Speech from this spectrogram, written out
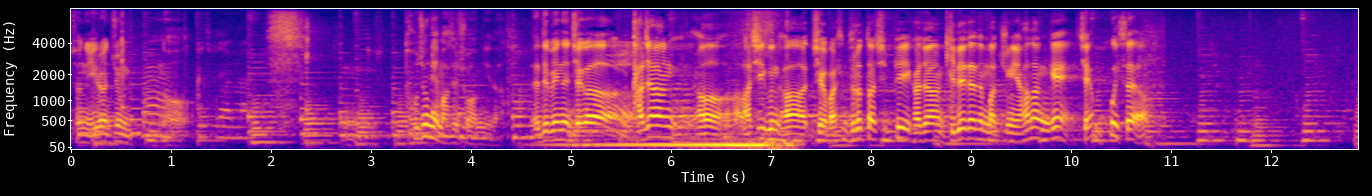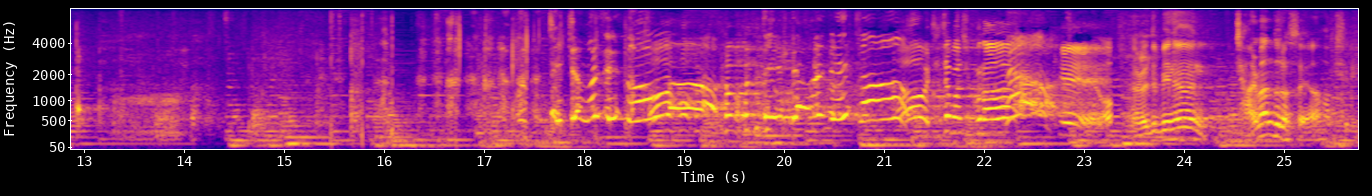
저는 이런 좀 어, 토종의 맛을 좋아합니다. 레드비는 제가 가장 어, 아시군 아 제가 말씀드렸다시피 가장 기대되는 맛 중에 하나인 게 제가 먹고 있어요. 진짜 맛있어! 맛있구나. 오케이 어. 럴드비는 잘 만들었어요 확실히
